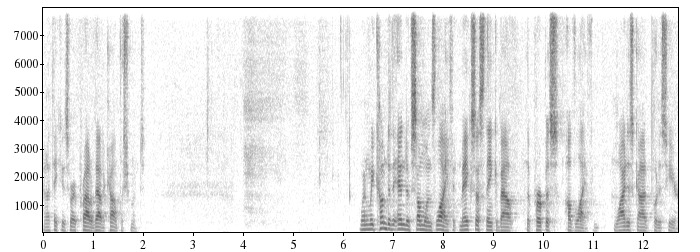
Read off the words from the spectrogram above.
And I think he was very proud of that accomplishment. When we come to the end of someone's life, it makes us think about the purpose of life. Why does God put us here?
